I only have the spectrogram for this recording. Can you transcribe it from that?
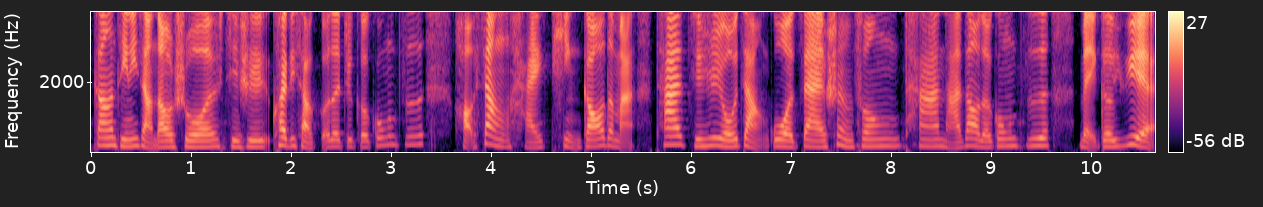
刚刚锦鲤讲到说，其实快递小哥的这个工资好像还挺高的嘛。他其实有讲过，在顺丰他拿到的工资每个月。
